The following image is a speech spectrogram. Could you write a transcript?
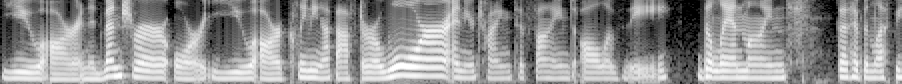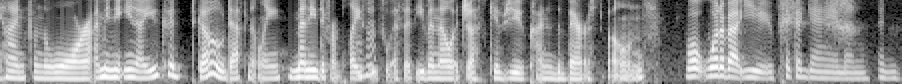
you are an adventurer or you are cleaning up after a war and you're trying to find all of the the landmines that have been left behind from the war. I mean, you know, you could go definitely many different places with it, even though it just gives you kind of the barest bones. Well, what about you? Pick a game and, and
